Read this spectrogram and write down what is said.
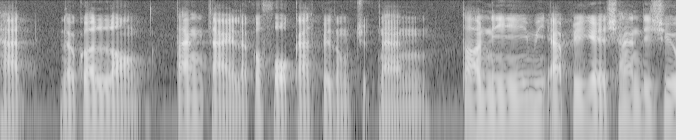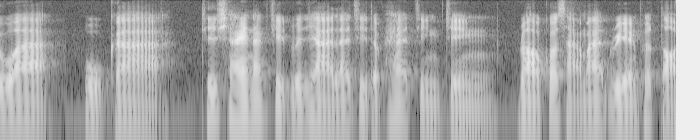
ชัด แล้วก็ลองตั้งใจแล้วก็โฟกัสไปตรงจุดนั้น ตอนนี้มีแอปพลิเคชันที่ชื่อว่าอูกา ที่ใช้นักจิตวิทยาและจิตแพทย์จริง ๆ เราก็สามารถเรียนเพื่อต่อ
